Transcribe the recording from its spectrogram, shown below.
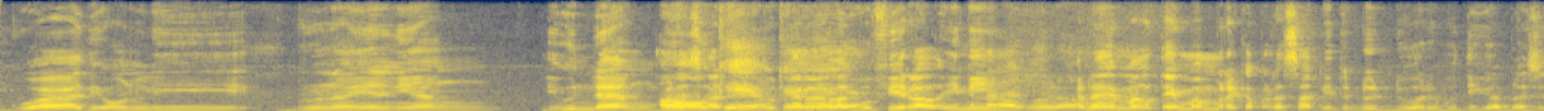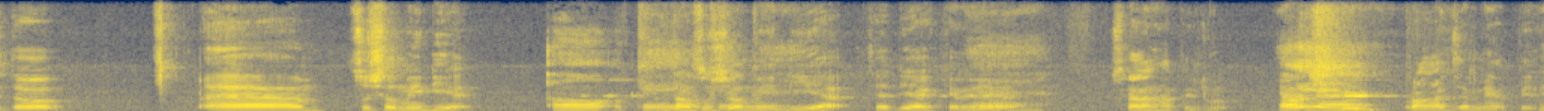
gua the only Bruneian yang diundang pada Oh, saat oke, itu oke, karena iya, lagu iya. viral ini. Karena lagu. Karena emang tema mereka pada saat itu di 2013 itu em, social media Oh, oke. tentang oke, social oke. media. Jadi akhirnya Iya. sekarang HP dulu. Oh iya. Kurang ajar nih HP.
